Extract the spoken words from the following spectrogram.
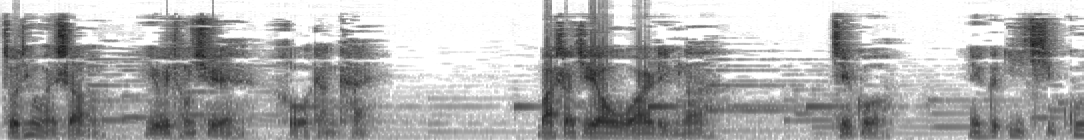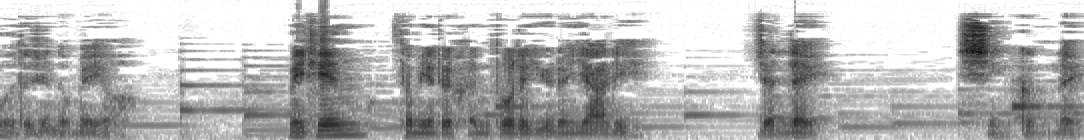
昨天晚上，有位同学和我感慨，马上就要五二零了，结果连个一起过的人都没有，每天。要面对很多的舆论压力，人累，心更累。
